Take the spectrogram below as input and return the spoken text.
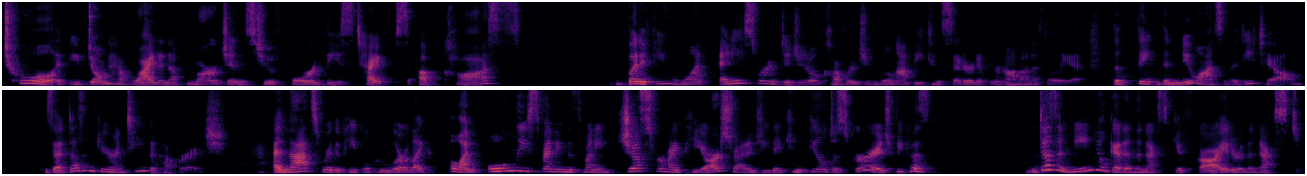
tool if you don't have wide enough margins to afford these types of costs. But if you want any sort of digital coverage you will not be considered if you're not on affiliate. The thing the nuance and the detail is that doesn't guarantee the coverage and that's where the people who are like, oh, I'm only spending this money just for my PR strategy, they can feel discouraged because it doesn't mean you'll get in the next gift guide or the next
